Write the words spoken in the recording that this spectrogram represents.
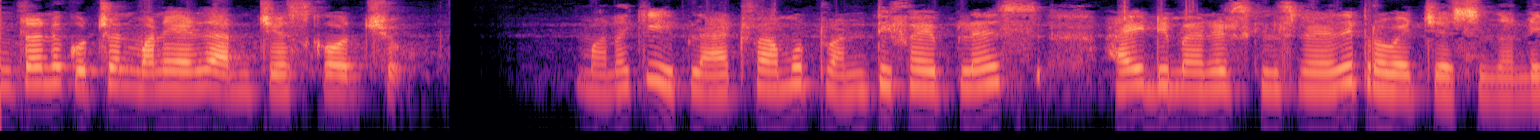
ఇంట్లోనే కూర్చొని మనీ అనేది అర్న్ చేసుకోవచ్చు. మనకి ఈ platform twenty five plus high demanded skills అనేది ప్రొవైడ్ చేస్తుందండి.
